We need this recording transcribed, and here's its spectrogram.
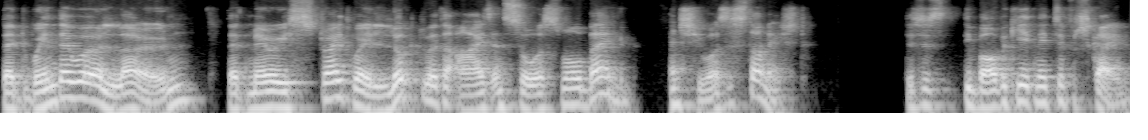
that when they were alone that Mary straightway looked with her eyes and saw a small babe and she was astonished. This is the babatjie het net so verskyn.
